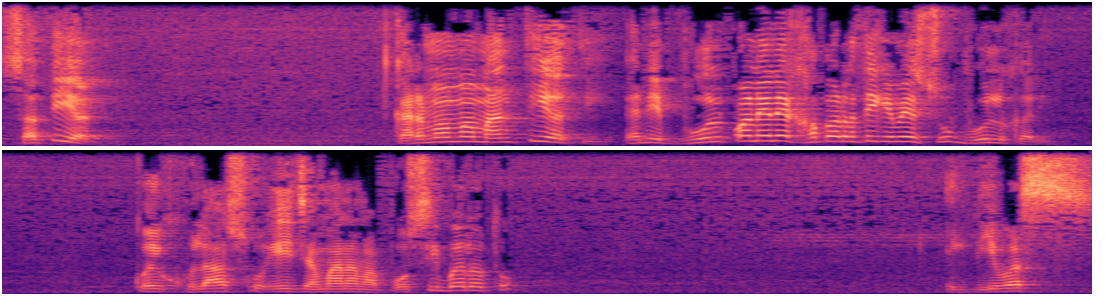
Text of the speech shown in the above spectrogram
સતી હતી. કર્મમાં માનતી હતી. એની ભૂલ પણ એને ખબર હતી કે મેં શું ભૂલ કરી. કોઈ ખુલાસો એ જમાનામાં પોસિબલ હતો? એક દિવસ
